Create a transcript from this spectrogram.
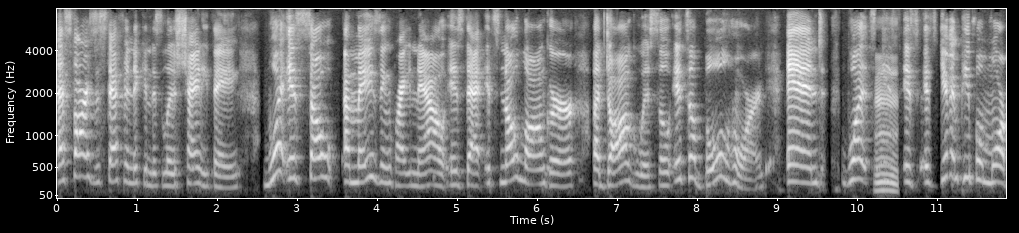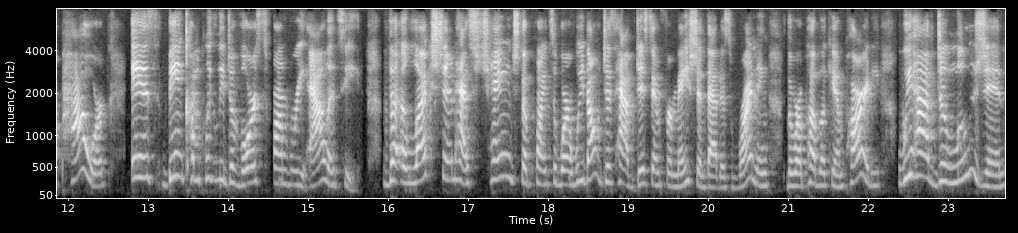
as far as the Stefanik and this Liz Cheney thing, what is so amazing right now is that it's no longer a dog whistle, it's a bullhorn. And what mm. is, is, is giving people more power is being completely divorced from reality. The election has changed the point to where we don't just have disinformation that is running the Republican Party, we have delusion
